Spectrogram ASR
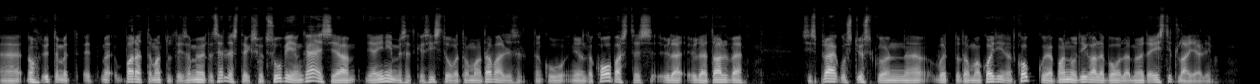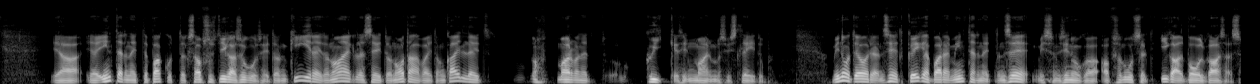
Äh, noh, ütleme, et, et me paratamatult ei saa mööda sellest, eks ju, et suvi on käes ja, ja inimesed, kes istuvad oma tavaliselt nagu nii-öelda koobastes üle, üle talve, siis praegust justkui on võtnud oma kodinad kokku ja pannud igale poole mööda Eestit laiali. ja, ja internette pakutakse absoluutselt igasuguseid, on kiireid, on aeglaseid, on odavaid, on kalleid, noh, ma arvan, et kõike siin maailmas vist leidub. minu teooria on see, et kõige parem internet on see, mis on sinuga absoluutselt igal pool kaasas.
